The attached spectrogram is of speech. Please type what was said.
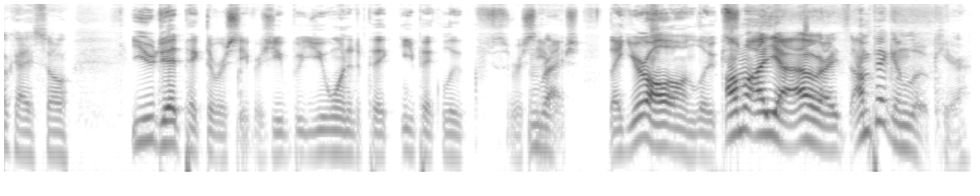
Okay, so You did pick the receivers. You you wanted to pick. You pick Luke's receivers. Right. Like you're all on Luke's. I'm uh, yeah. All right, I'm picking Luke here.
